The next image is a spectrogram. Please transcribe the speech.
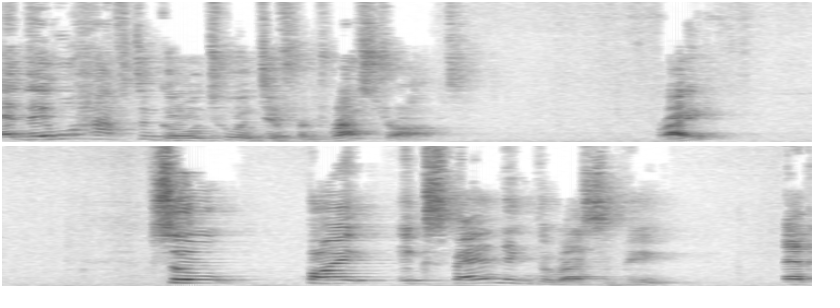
And they will have to go to a different restaurant. Right? So by expanding the recipe and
